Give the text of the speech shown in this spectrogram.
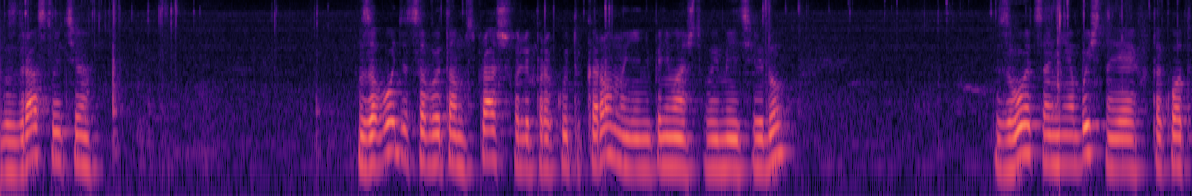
здравствуйте. Заводится, вы там спрашивали про какую-то корону, я не понимаю, что вы имеете в виду. Заводятся они обычно, я их так вот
